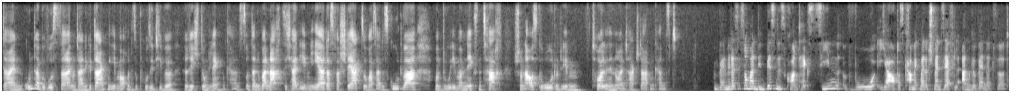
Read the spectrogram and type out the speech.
dein Unterbewusstsein und deine Gedanken eben auch in diese positive Richtung lenken kannst. Und dann über Nacht sich halt eben eher das verstärkt, so was alles gut war und du eben am nächsten Tag schon ausgeruht und eben toll in den neuen Tag starten kannst. Wenn wir das jetzt nochmal in den Business-Kontext ziehen, wo ja auch das Comic-Management sehr viel angewendet wird,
